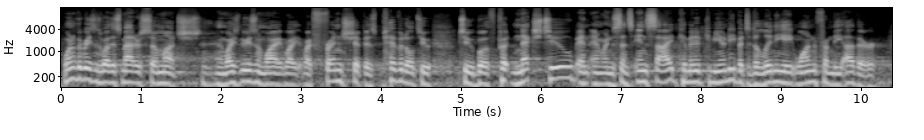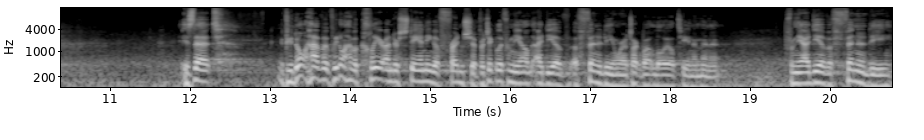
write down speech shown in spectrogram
One of the reasons why this matters so much, and why, the reason why, why, why, friendship is pivotal to, to both put next to and, and, in a sense, inside committed community, but to delineate one from the other, is that if, you don't have, if we don't have a clear understanding of friendship, particularly from the idea of affinity, and we're going to talk about loyalty in a minute, from the idea of affinity,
